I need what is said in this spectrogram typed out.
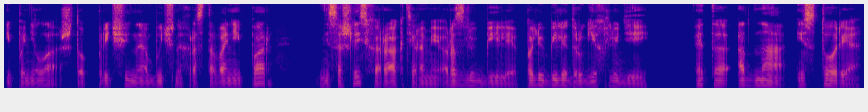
и поняла, что причины обычных расставаний пар не сошлись характерами, разлюбили, полюбили других людей. Это одна история.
